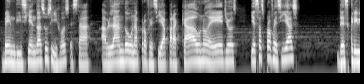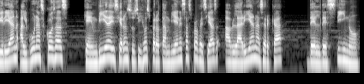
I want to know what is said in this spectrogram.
bendiciendo a sus hijos, está hablando una profecía para cada uno de ellos y estas profecías describirían algunas cosas que en vida hicieron sus hijos, pero también estas profecías hablarían acerca del destino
